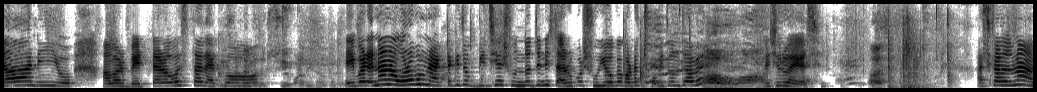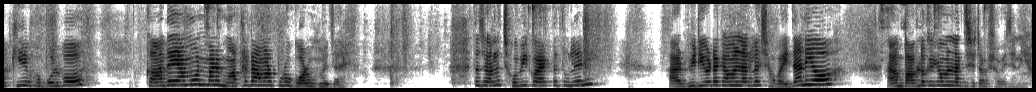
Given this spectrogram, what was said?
জানিও। আমার বেডটার অবস্থা দেখো। এইবারে না না ওরকম না একটা কিছু বিছিয়ে সুন্দর জিনিস তার উপর শুয়ে ওকে কটা ছবি তুলতে হবে। এই শুরু হয়ে গেছে। আচ্ছা। আজকাল না কি বলব কাঁদে এমন মানে মাথাটা আমার পুরো গরম হয়ে যায়। তো চলো ছবি কয়েকটা তুলে নিই আর ভিডিওটা কেমন লাগল সবাই জানিও, আর বাবলোকে কেমন লাগছে সেটাও সবাই জানিও।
